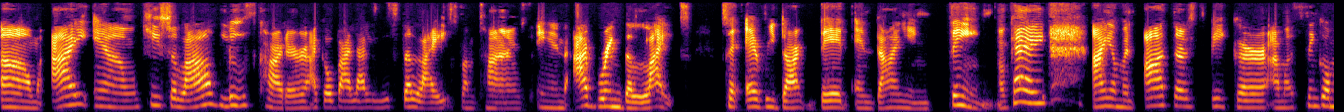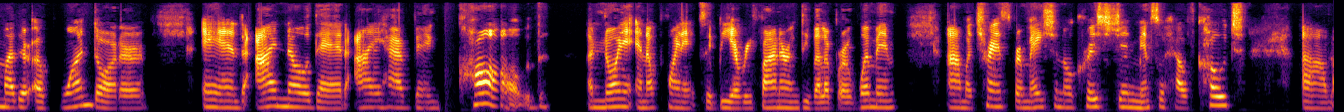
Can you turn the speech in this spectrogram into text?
Um, I am Keesha La Luz Carter. I go by La Luz the Light sometimes, and I bring the light to every dark, dead, and dying thing. Okay. I am an author, speaker. I'm a single mother of one daughter. And I know that I have been called, anointed, and appointed to be a refiner and developer of women. I'm a transformational Christian mental health coach. Um,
